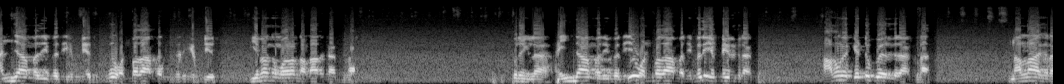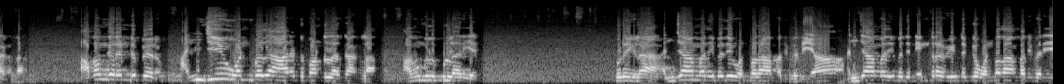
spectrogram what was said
அஞ்சாம் அதிபதி எப்படி இருக்கு? ஒன்பதாம் அதிபதி எப்படி இருக்கு? இவங்க முதல்ல நல்லா இருக்காங்களா? புரியுங்களா ஐந்தாம் அதிபதி ஒன்பதாம் அதிபதி எப்படி இருக்கிறாங்க? அவங்க கெட்டு போயிருக்கிறாங்களா? நல்லா இருக்கிறாங்களா? அவங்க ரெண்டு பேரும். அஞ்சு ஒன்பது ஆறு எட்டு பன்னெண்டுல இருக்காங்களா? அவங்களுக்குள்ளாரியே. புரியுங்களா? அஞ்சாம் அதிபதி ஒன்பதாம் அதிபதியும் அஞ்சாம் அதிபதி நின்ற வீட்டுக்கு ஒன்பதாம் அதிபதி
